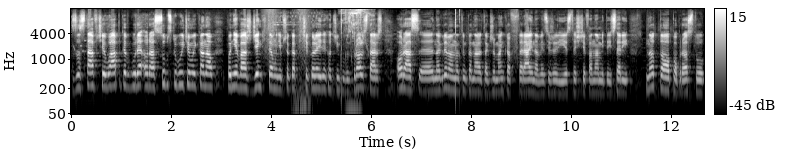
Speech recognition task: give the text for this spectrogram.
zostawcie łapkę w górę oraz subskrybujcie mój kanał, ponieważ dzięki temu nie przegapicie kolejnych odcinków z Brawl Stars oraz e, nagrywam na tym kanale także Minecraft Ferraina, więc jeżeli jesteście fanami tej serii, no to po prostu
